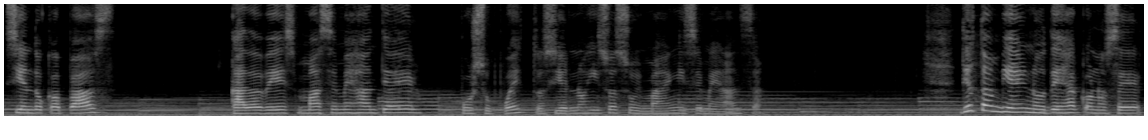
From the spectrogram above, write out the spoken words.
siendo capaz cada vez más semejante a Él. Por supuesto, si Él nos hizo a su imagen y semejanza. Dios también nos deja conocer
